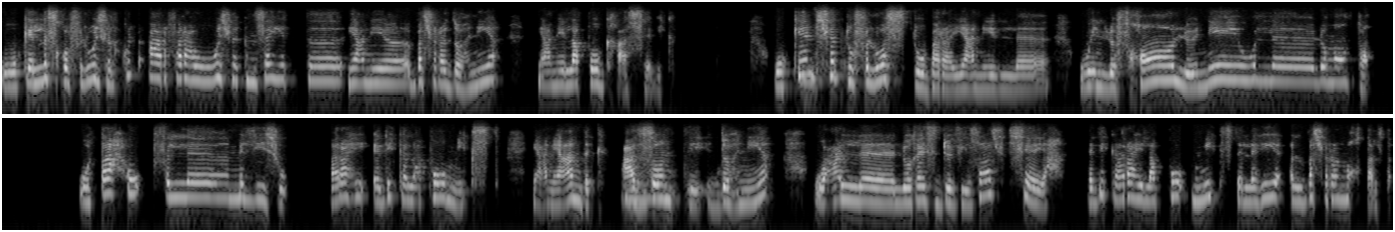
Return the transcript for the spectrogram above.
وكان لصقوا في الوجه الكل أعرف راهو وجهك مزيت آه، يعني بشرة دهنية يعني la peau grasse هذيك. وكان شدوا في الوسط وبرا يعني وين le front le nez le menton وطاحوا في من joues راهي هذيك la peau mixte يعني عندك على ال zone T الدهنية وعلى le reste du visage سايح. هذيك راهي la peau mixte اللي هي البشرة المختلطة.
